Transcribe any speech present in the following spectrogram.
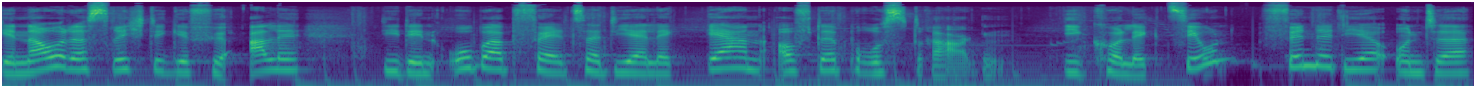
Genau das Richtige für alle, die den Oberpfälzer Dialekt gern auf der Brust tragen. Die Kollektion findet ihr unter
